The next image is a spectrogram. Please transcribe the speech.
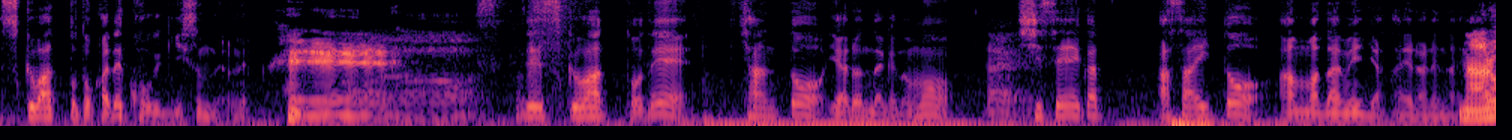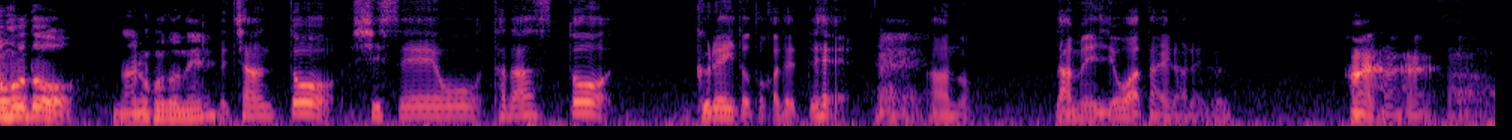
スクワットとかで攻撃するんだよね。あへえでスクワットでちゃんとやるんだけどもはい。姿勢が浅いとあんまダメージ与えられない。なるほど。なるほどね。でちゃんと姿勢を正すとグレートとか出てはい。あのダメージを与えられる。はいはいはい。あ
